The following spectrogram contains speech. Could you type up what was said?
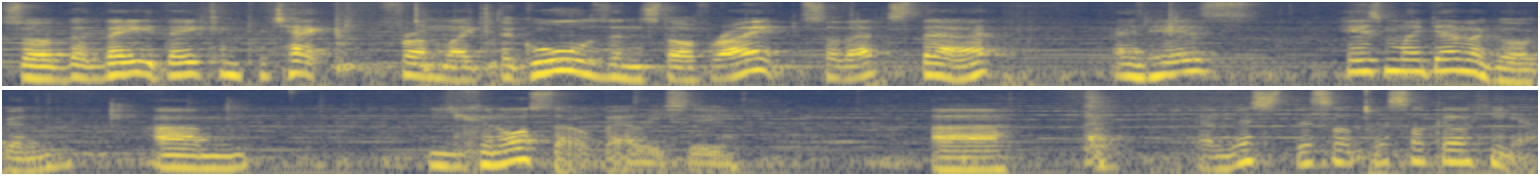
so that they they can protect from like the ghouls and stuff, right? So that's there. And here's here's my Demogorgon. Um, you can also barely see. Uh, and this this'll this'll go here.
